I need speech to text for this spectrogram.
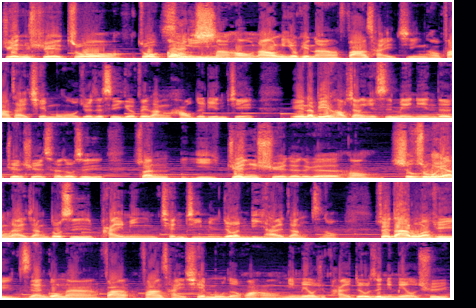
捐血做做公益嘛，哈，然后你又可以拿发财金哈，发财钱目，我觉得这是一个非常好的连接。因为那边好像也是每年的捐血车都是算以捐血的这个哈数数量来讲，都是排名前几名，就很厉害这样子哦。所以大家如果要去指南宫拿发发财钱母的话，哈，你没有去排队，或是你没有去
